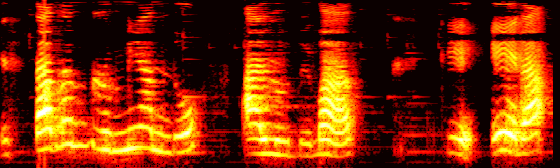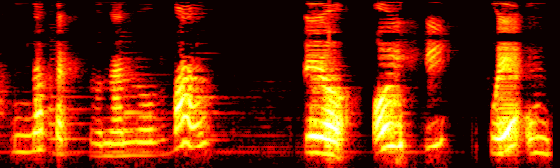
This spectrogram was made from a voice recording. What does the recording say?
Estaban bromeando a los demás que era una persona normal. Pero hoy sí fue un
